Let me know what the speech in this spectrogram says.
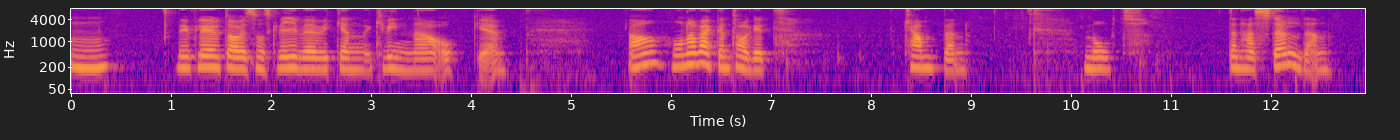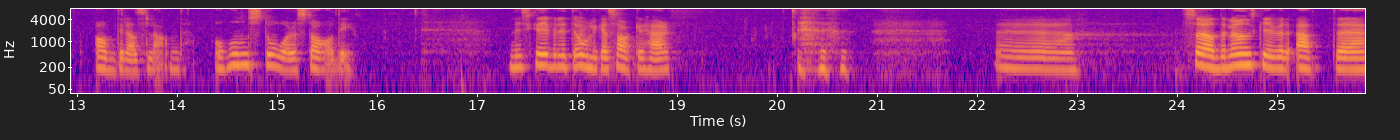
Mm. Det är flera av er som skriver vilken kvinna och eh, ja, hon har verkligen tagit kampen mot den här stölden av deras land och hon står stadig. Ni skriver lite olika saker här. eh, Söderlund skriver att eh,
